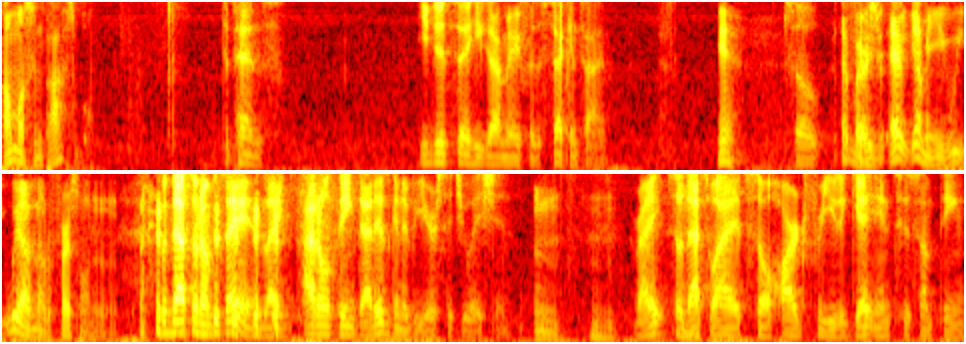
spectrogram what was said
almost impossible. Depends. You did say he got married for the second time. Yeah. So Everybody, first, I mean, we, we all know the first one. but that's what I'm saying. Like, I don't think that is going to be your situation, Mm, mm-hmm. right? So that's why it's so hard for you to get into something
